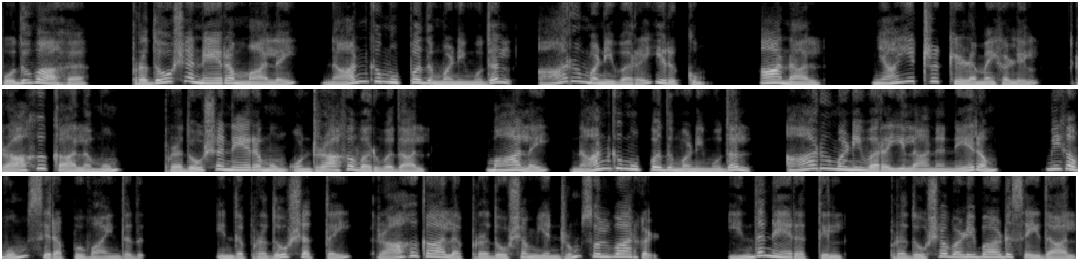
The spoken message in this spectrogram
பொதுவாக பிரதோஷ நேரம் மாலை நான்கு முப்பது மணி முதல் ஆறு மணி வரை இருக்கும். ஆனால் ஞாயிற்றுக்கிழமைகளில் ராகு காலமும் பிரதோஷ நேரமும் ஒன்றாக வருவதால் மாலை நான்கு முப்பது மணி முதல் ஆறு மணி வரையிலான நேரம் மிகவும் சிறப்பு வாய்ந்தது. இந்த பிரதோஷத்தை ராகுகால பிரதோஷம் என்றும் சொல்வார்கள். இந்த நேரத்தில் பிரதோஷ வழிபாடு செய்தால்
